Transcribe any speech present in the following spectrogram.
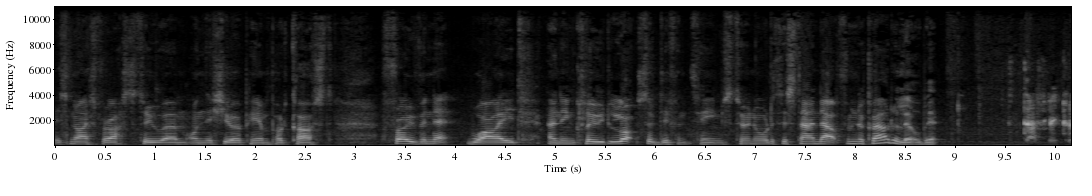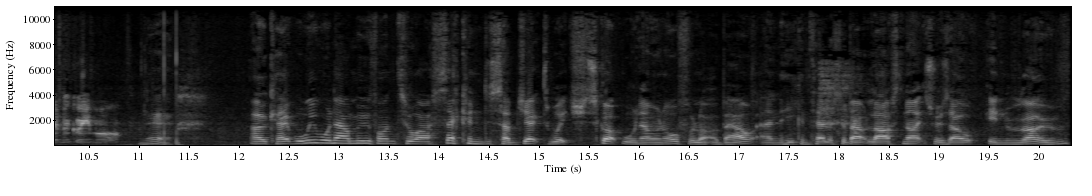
it's nice for us to um, on this European podcast throw the net wide and include lots of different teams to in order to stand out from the crowd a little bit. Definitely couldn't agree more. Yeah. Okay, well, we will now move on to our second subject, which Scott will know an awful lot about, and he can tell us about last night's result in Rome.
